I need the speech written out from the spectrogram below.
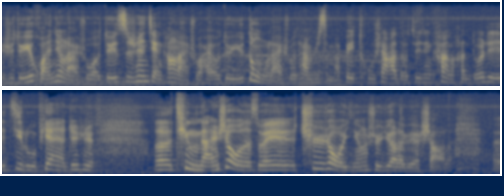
就是对于环境来说，对于自身健康来说，还有对于动物来说，它们是怎么被屠杀的？最近看了很多这些纪录片呀，真是。呃，挺难受的，所以吃肉已经是越来越少了。呃，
